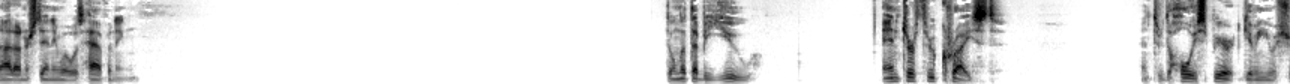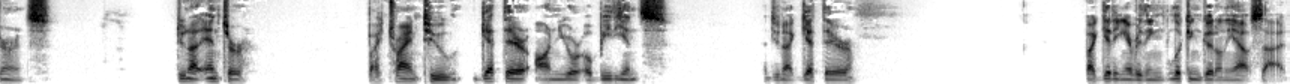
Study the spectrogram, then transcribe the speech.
not understanding what was happening. Don't let that be you. Enter through Christ and through the Holy Spirit giving you assurance. Do not enter by trying to get there on your obedience and do not get there by getting everything looking good on the outside.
